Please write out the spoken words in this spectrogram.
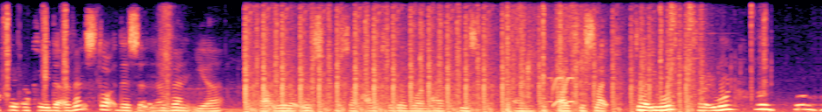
Okay, okay, the event started as an event, yeah? That we're all supposed to come together and have peace. And I just like, 31, 31, oh,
